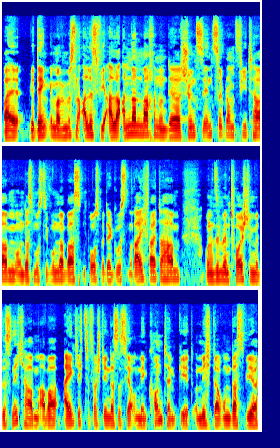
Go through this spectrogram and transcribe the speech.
Weil wir denken immer, wir müssen alles wie alle anderen machen und der schönste Instagram-Feed haben und das muss die wunderbarsten Posts mit der größten Reichweite haben. Und dann sind wir enttäuscht, wenn wir das nicht haben. Aber eigentlich zu verstehen, dass es ja um den Content geht und nicht darum, dass wir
